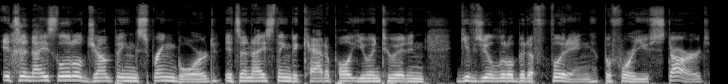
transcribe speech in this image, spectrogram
it's a nice little jumping springboard. It's a nice thing to catapult you into it and gives you a little bit of footing before you start.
